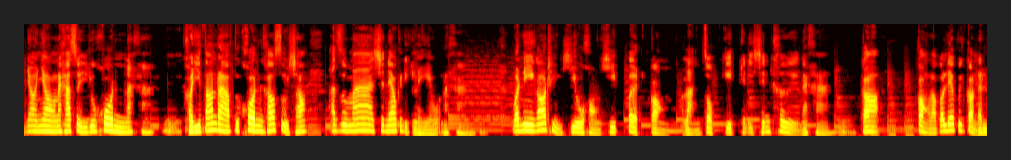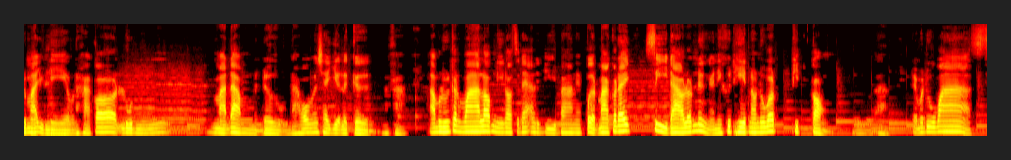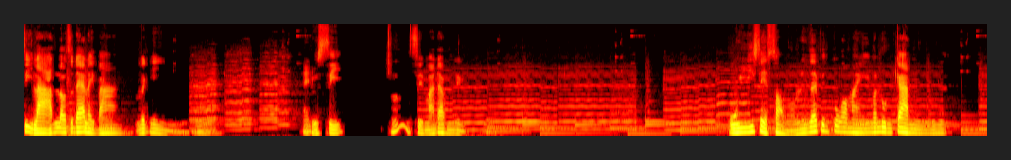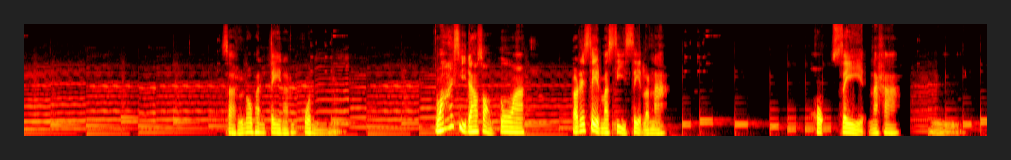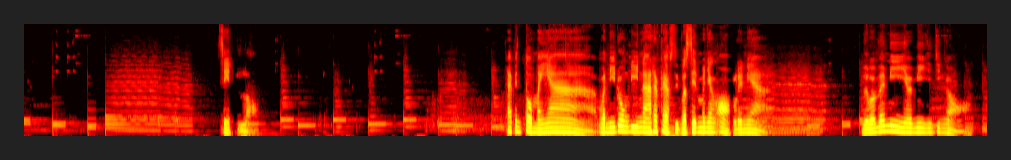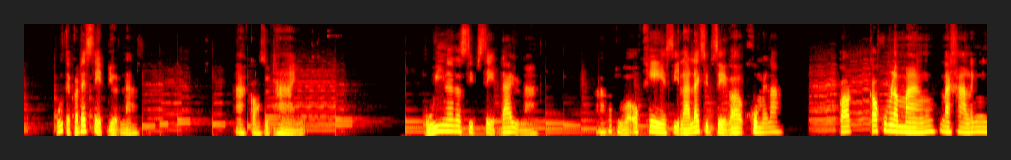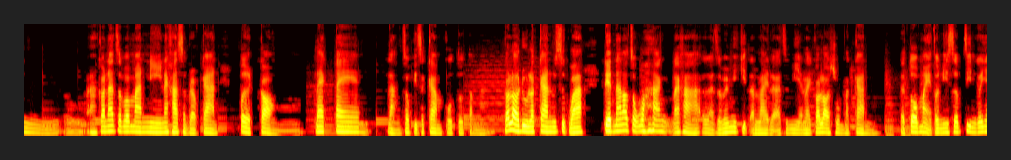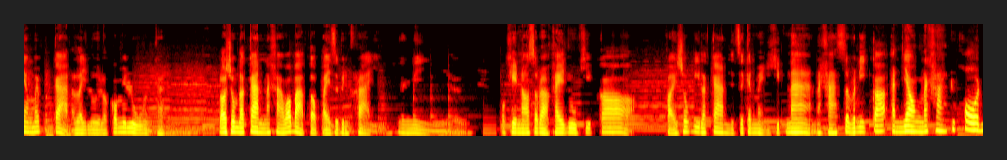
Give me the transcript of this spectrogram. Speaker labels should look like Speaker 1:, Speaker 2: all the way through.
Speaker 1: อันยองยองนะคะสวัสดีทุกคนนะคะ ขอยินต้อนรับทุกคนเข้าสู่ช่องอาซูมาชาแนลกันอีกแล้วนะคะ วันนี้ก็ถึงคิวของคลิปเปิดกล่องหลังจบกิจกันอีกเช่นเคยนะคะ ก็กล่องเราก็เรียกเป็นกล่องดันลุมาอยู่แล้วนะคะ ก็ลุ้นมาดำเหมือนเดิมนะเพราะมันใช้เยอะเหลือเกินนะคะเอามาลุ้นกันว่ารอบนี้เราจะได้อะไรดีบ้างเนี่ยเปิดมาก็ได้สี่ดาวแล้วหนึ่งอันนี้คือเทสเนาะนึกว่าผิดกล่อง ดี๋ยวมาดูว่าสี่ล้านเราจะได้อะไรบ้างเลขนี้ไหนดูซิอืมเศษม้าดำหนึ่งอุ้ยเศษสองเลยได้เป็นตัวไหมมาลุนกัน สาธุโนพันเตนะทุกคน ว้ายสี่ดาวสองตัว เราได้เศษมาสี่เศษแล้วนะหกเศษนะคะ อืม เสร็จหรอได้เป็นตัวไหมอะ วันนี้ดวงดีนะ ถ้าแผลสิบเปอร์เซ็นมันยังออกเลยเนี่ย หรือว่าไม่มี มันมีจริงๆหรออู้แต่ก็ได้เศษเยอะนะ อะ กล่องสุดท้าย อุ้ยน่าจะสิบเศษได้อยู่นะ อะ ก็ถือว่าโอเคสี่ล้านแรกสิบเศษก็คุ้มไหมล่ะ ก็ก็คุ้มละมั้งนะคะเรื่องนี้อะก็น่าจะประมาณนี้นะคะสำหรับการเปิดกล่อง แลกแต้มหลังจบกิจกรรมโปรโตตมะก็รอดูละกันรู้สึกว่าเดือนหน้าเราจะว่างนะคะเอออาจจะไม่มีกิจอะไรหรืออาจจะมีอะไรก็รอชมละกัน แต่ตัวใหม่ตัวนี้เซิร์ฟจีนก็ยังไม่ประกาศอะไรเลยเราก็ไม่รู้เหมือนกันรอชมละกันนะคะ ว่าบาทต่อไปจะเป็นใครเรื่องนี้โอเคเนาะสำหรับใครดูคลิปก็ขอให้โชคดีละกันเดี๋ยวเจอกันใหม่ในคลิปหน้านะคะสำหรับวันนี้ก็อันยองนะคะ ทุกคน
